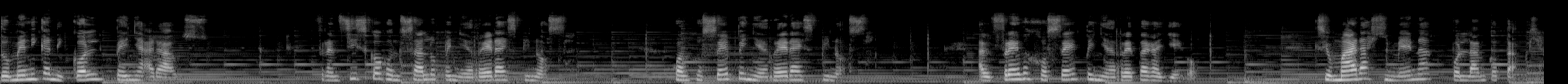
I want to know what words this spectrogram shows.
Doménica Nicole Peña Arauz, Francisco Gonzalo Peñerrera Espinosa, Juan José Peñarrera Espinosa, Alfredo José Peñarreta Gallego, Xiomara Jimena Polanco Tapia,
